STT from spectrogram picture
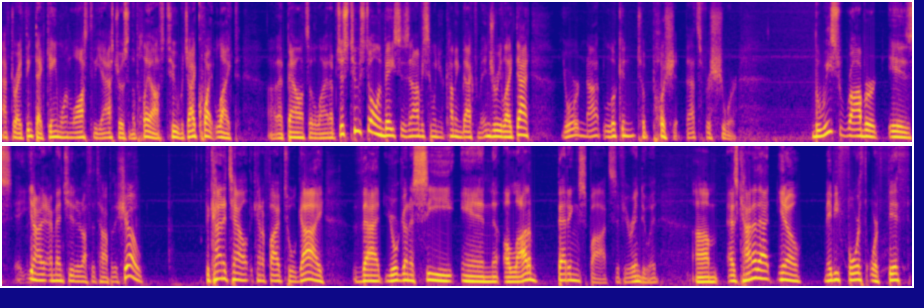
after I think that game one loss to the Astros in the playoffs too, which I quite liked uh, that balance of the lineup. Just two stolen bases, and obviously when you're coming back from injury like that, you're not looking to push it. That's for sure. Luis Robert is, you know, I, I mentioned it off the top of the show, the kind of talent, the kind of five tool guy that you're going to see in a lot of betting spots if you're into it um, as kind of that, you know, maybe fourth or fifth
